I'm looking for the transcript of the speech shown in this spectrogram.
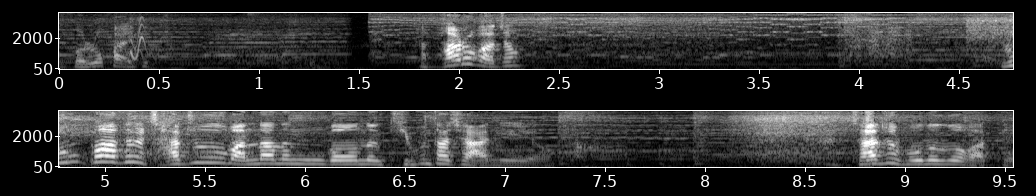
이걸로 가야겠다. 자, 바로 가죠. 룸팟을 자주 만나는 거는 기분 탓이 아니에요. 자주 보는 것 같아.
